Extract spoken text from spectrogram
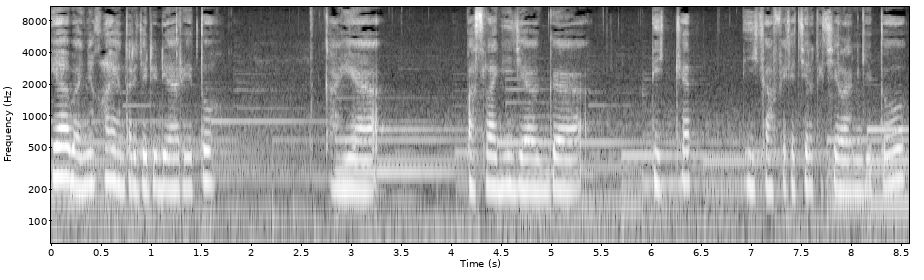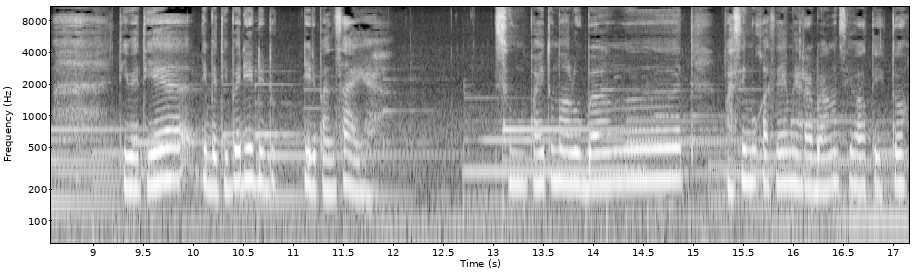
Ya banyak lah yang terjadi di hari itu. Kayak pas lagi jaga tiket di kafe kecil-kecilan gitu tiba-tiba tiba-tiba dia duduk di depan saya Sumpah itu malu banget. Pasti muka saya merah banget sih waktu itu.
